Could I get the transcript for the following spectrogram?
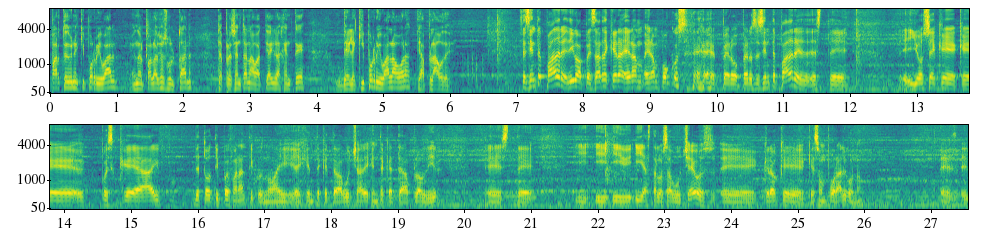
parte de un equipo rival en el Palacio Sultán te presentan a batear y la gente del equipo rival ahora te aplaude? Se siente padre, digo, a pesar de que era, eran, eran pocos, pero, pero se siente padre. Este, yo sé que, pues, que hay de todo tipo de fanáticos, ¿no? Hay, hay gente que te va a buchar, hay gente que te va a aplaudir. Este, y, hasta los abucheos eh, creo que, son por algo, ¿no? Eh,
